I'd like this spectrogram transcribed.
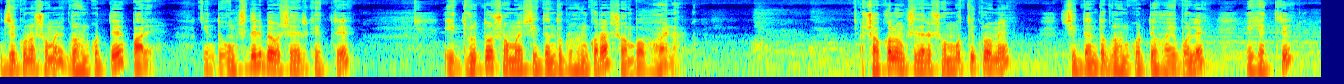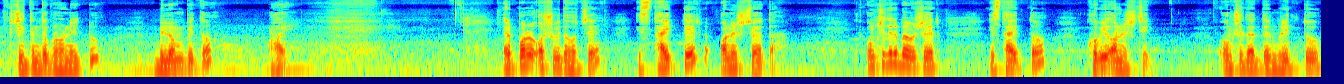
যে কোনো সময় গ্রহণ করতে পারে। কিন্তু অংশীদারি ব্যবসায়ের ক্ষেত্রে এই দ্রুত সময়ে সিদ্ধান্ত গ্রহণ করা সম্ভব হয় না। সকল অংশীদারের সম্মতিক্রমে সিদ্ধান্ত গ্রহণ করতে হয় বলে এক্ষেত্রে সিদ্ধান্ত গ্রহণে একটু বিলম্বিত হয়। এরপর অসুবিধা হচ্ছে স্থায়িত্বের অনিশ্চয়তা। অংশীদারি ব্যবসায়ের স্থায়িত্ব খুবই অনিশ্চিত। অংশীদারদের মৃত্যু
